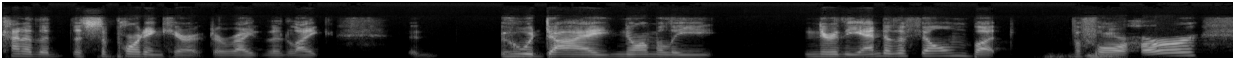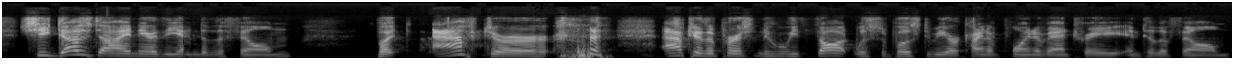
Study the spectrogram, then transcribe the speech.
kind of the the supporting character right? The like who would die normally near the end of the film but before mm-hmm. her. She does die near the end of the film but after after the person who we thought was supposed to be our kind of point of entry into the film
